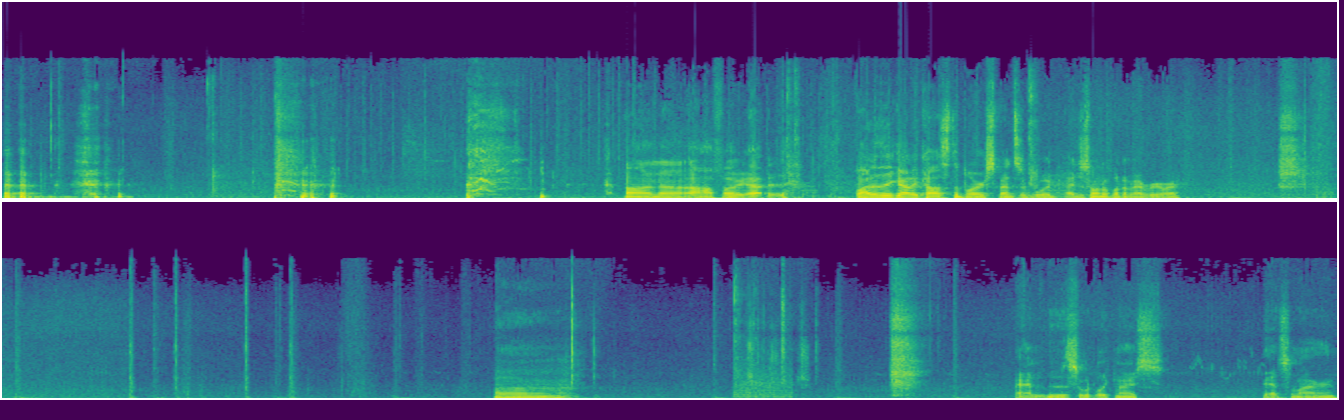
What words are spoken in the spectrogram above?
Oh no! Oh fuck! Uh, Why do they gotta cost the more expensive wood? I just want to put them everywhere. Um. Man, this would look nice. Had some iron.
